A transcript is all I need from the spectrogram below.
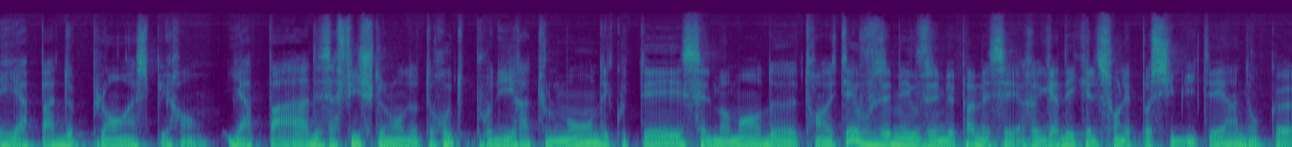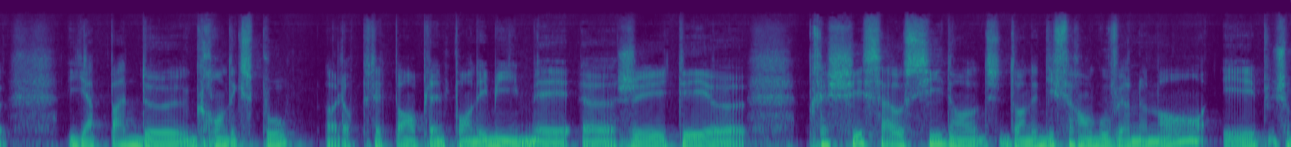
Et il n'y a pas de plan inspirant. Il n'y a pas des affiches le long d'autoroute pour dire à tout le monde, écoutez, c'est le moment de transiter. Vous aimez, vous aimez pas, mais c'est regardez quelles sont les possibilités. Hein. Donc, euh, il n'y a pas de grande expo. Alors peut-être pas en pleine pandémie, mais euh, j'ai été euh, prêcher ça aussi dans, dans les différents gouvernements. Et je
